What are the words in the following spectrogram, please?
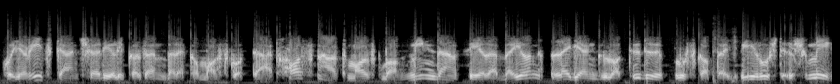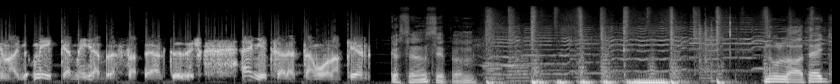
hogy ritkán cserélik az emberek a maszkot. Tehát használt maszkban mindenféle bejön, legyengül a tüdő, plusz kap egy vírust, és még, nagy, még keményebb lesz a fertőzés. Ennyit szerettem volna kérdezni. Köszönöm szépen. 061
